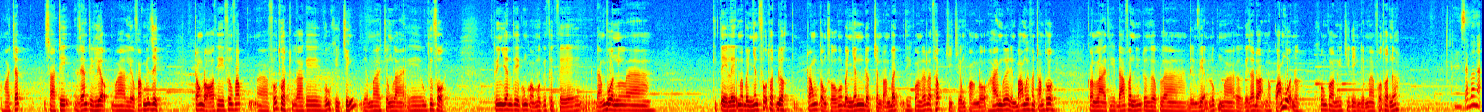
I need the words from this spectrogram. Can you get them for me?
hóa chất, xạ trị, gen trị liệu và liệu pháp miễn dịch. Trong đó thì phương pháp à, phẫu thuật là cái vũ khí chính để mà chống lại cái ung thư phổi. Tuy nhiên thì cũng có một cái thực tế đáng buồn là cái tỷ lệ mà bệnh nhân phẫu thuật được trong tổng số mà bệnh nhân được chẩn đoán bệnh thì còn rất là thấp chỉ chiếm khoảng độ 20 đến 30 phần trăm thôi. Còn lại thì đa phần những trường hợp là đến viện lúc mà ở cái giai đoạn nó quá muộn rồi không còn cái chỉ định để mà phẫu thuật nữa Dạ vâng ạ.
